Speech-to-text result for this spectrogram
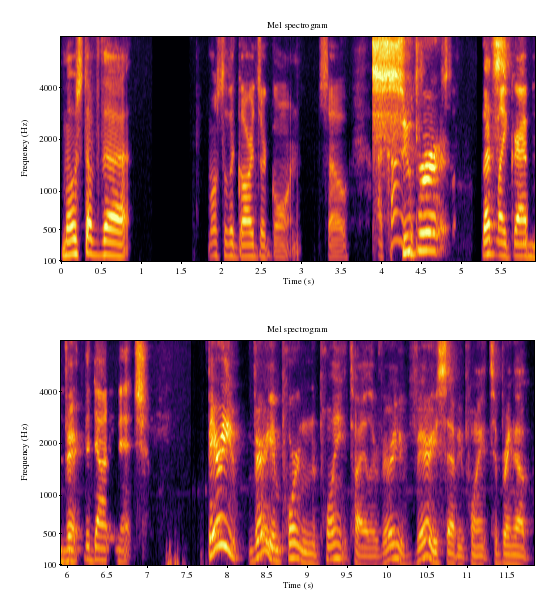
Most of the most of the guards are gone. So Super. That's like grabbing ve- the Donnie Mitch. very very important point tyler very very savvy point to bring up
